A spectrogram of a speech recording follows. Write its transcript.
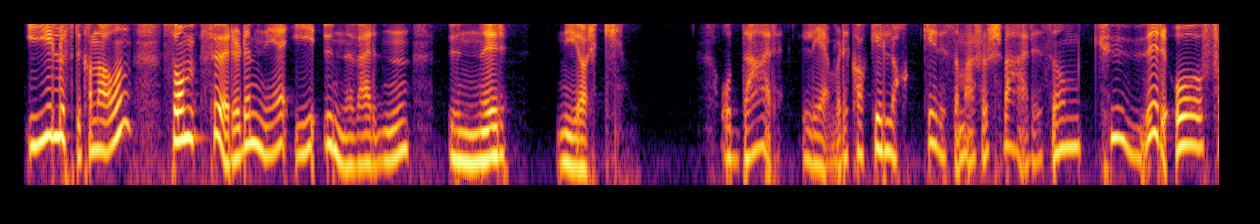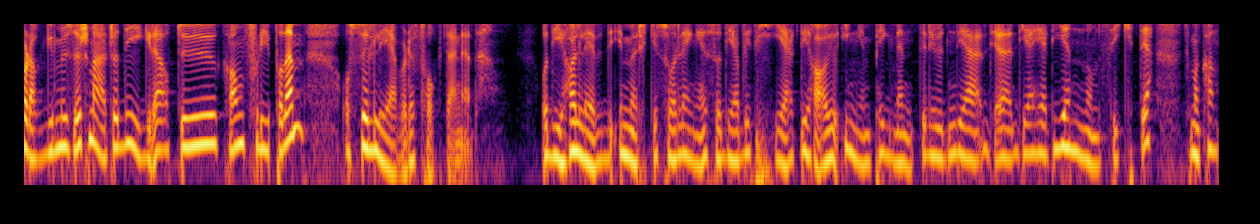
i luftekanalen, som fører dem ned i underverdenen under New York. Og der lever det kakerlakker som er så svære som kuer, og flaggermuser som er så digre at du kan fly på dem. Og så lever det folk der nede. Og de har levd i mørket så lenge, så de, helt, de har jo ingen pigmenter i huden. De er, de, er, de er helt gjennomsiktige, så man kan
